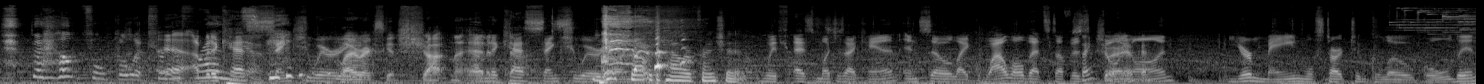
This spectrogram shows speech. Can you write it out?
The helpful bullet for yeah, your I'm gonna friends. cast Sanctuary. Lyrax gets shot in the head. I'm gonna and cast dies. Sanctuary Shot with the power of friendship. with as much as I can, and so like while all that stuff is Sanctuary, going okay. on, your mane will start to glow golden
